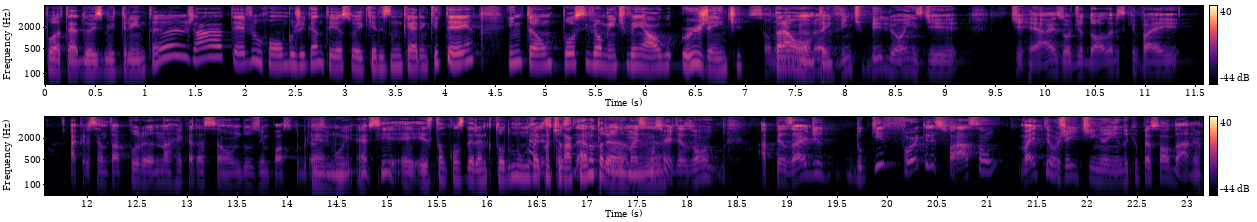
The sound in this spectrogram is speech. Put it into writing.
pô, até 2030 já teve um rombo gigantesco aí que eles não querem que tenha. Então, possivelmente vem algo urgente para ontem. É 20 bilhões de de reais ou de dólares que vai acrescentar por ano na arrecadação dos impostos do Brasil. É muito. É, se, é, eles estão considerando que todo mundo é, vai continuar comprando. Tudo, mas né? com certeza vão. Apesar de, do que for que eles façam, vai ter um jeitinho ainda que o pessoal dá, né?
